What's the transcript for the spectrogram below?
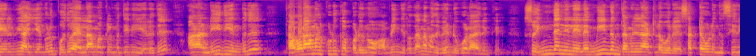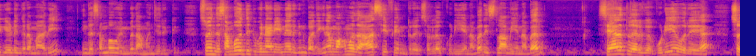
கேள்வி ஐயங்களும் பொதுவாக எல்லா மக்கள் மத்தியிலும் எழுது. ஆனால் நீதி என்பது தவறாமல் கொடுக்கப்படணும் அப்படிங்கிறது தான் நமது வேண்டுகோளாக இருக்குது ஸோ இந்த நிலையில் மீண்டும் தமிழ்நாட்டில் ஒரு சட்ட ஒழுங்கு சீர்கேடுங்கிற மாதிரி இந்த சம்பவம் என்பது அமைஞ்சிருக்கு. ஸோ இந்த சம்பவத்துக்கு பின்னாடி என்ன இருக்குன்னு பார்த்தீங்கன்னா முகமது ஆசிஃப் என்று சொல்லக்கூடிய நபர் இஸ்லாமிய நபர் சேலத்தில் இருக்கக்கூடிய ஒரு ஸோ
